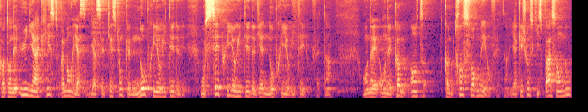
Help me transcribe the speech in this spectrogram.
quand on est uni à Christ, vraiment, il y, a, cette question que nos priorités deviennent, ou ses priorités deviennent nos priorités, en fait. Hein. On est, comme, transformé, en fait. Hein. Il y a quelque chose qui se passe en nous.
